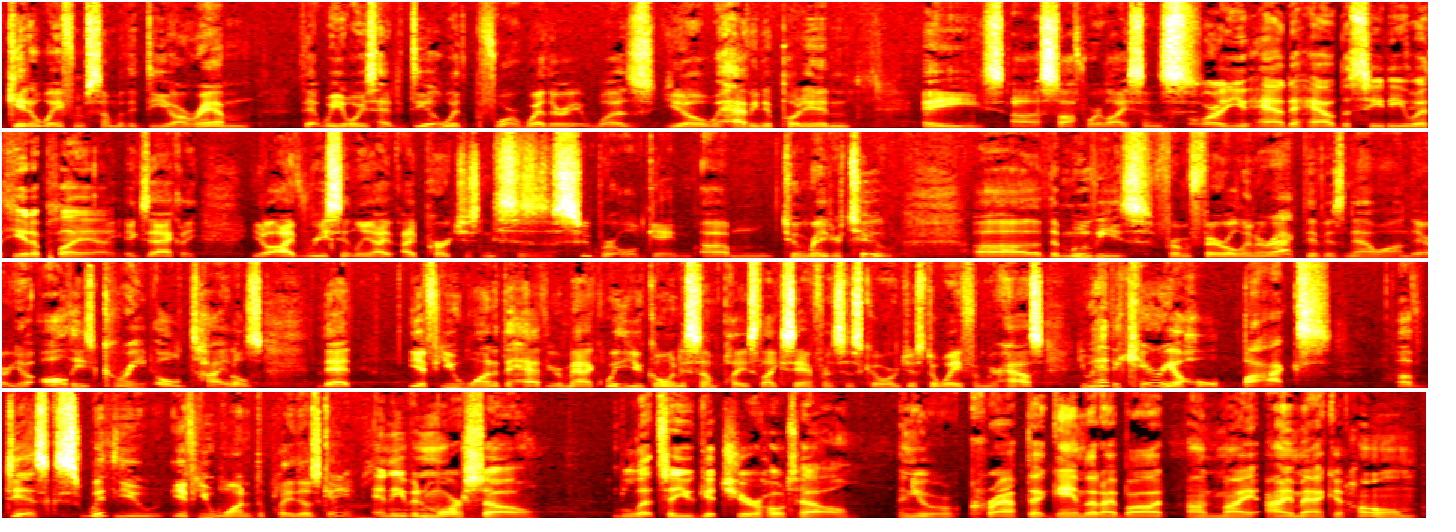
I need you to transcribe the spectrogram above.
get away from some of the DRM that we always had to deal with before, whether it was you know having to put in a uh, software license Or you had to have the CD with you to play it. Exactly. You know, I've recently I, I purchased. And this is a super old game, um, Tomb Raider Two. Uh, the movies from Feral Interactive is now on there. You know, all these great old titles that if you wanted to have your Mac with you, going to some place like San Francisco or just away from your house, you had to carry a whole box of discs with you if you wanted to play those games. And even more so, let's say you get to your hotel and you go, crap, that game that I bought on my iMac at home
